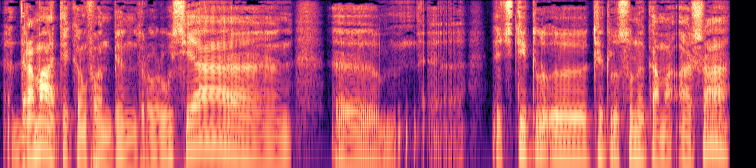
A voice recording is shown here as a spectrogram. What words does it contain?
dramatic în fond pentru Rusia deci titlul, titlul sună cam așa,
